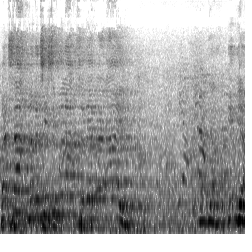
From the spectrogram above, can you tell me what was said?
Bansa na nagsisimula sa letter I. India. India.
